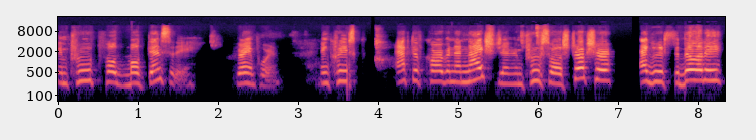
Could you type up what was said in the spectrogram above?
improved bulk density, very important, increased active carbon and nitrogen, improved soil structure, aggregate stability,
